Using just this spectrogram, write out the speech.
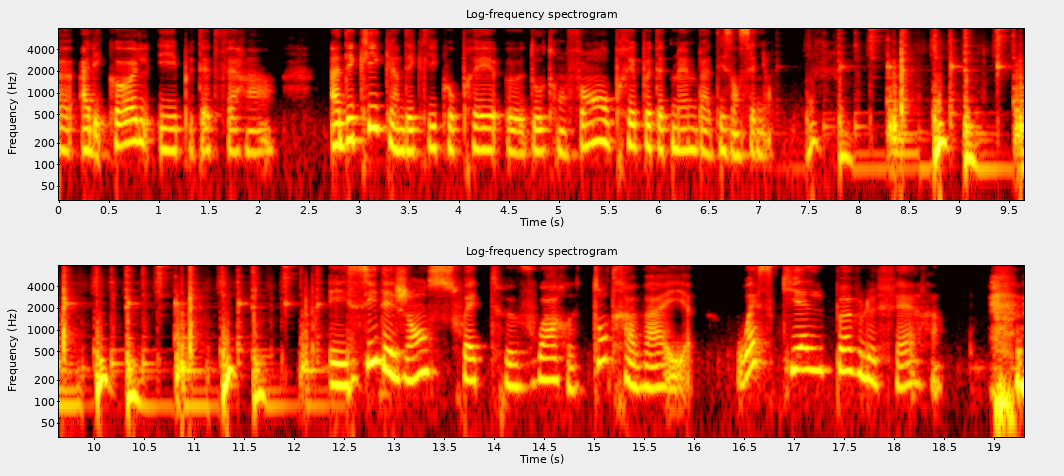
heu, à l'école et peut-être faire un un déclic, un déclic auprès, heu, d'autres enfants, auprès peut-être même, bah, des enseignants. Et si des gens souhaitent voir ton travail, où est-ce qu'ils peuvent le faire?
